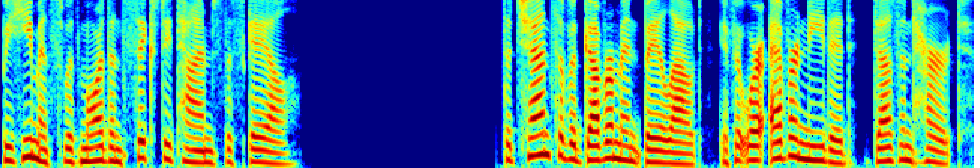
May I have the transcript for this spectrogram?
behemoths with more than 60 times the scale. The chance of a government bailout, if it were ever needed, doesn't hurt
